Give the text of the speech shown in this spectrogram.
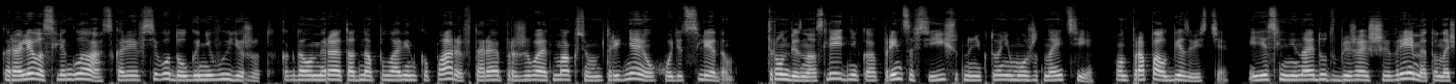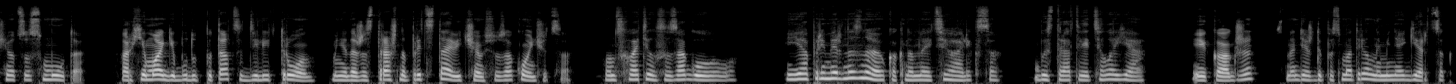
Королева слегла, скорее всего, долго не выдержит. Когда умирает одна половинка пары, вторая проживает максимум три дня и уходит следом. Трон без наследника, принца все ищут, но никто не может найти. Он пропал без вести. И если не найдут в ближайшее время, то начнется смута. Архимаги будут пытаться делить трон. Мне даже страшно представить, чем все закончится. Он схватился за голову. «Я примерно знаю, как нам найти Алекса», — быстро ответила я. «И как же?» — с надеждой посмотрел на меня герцог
